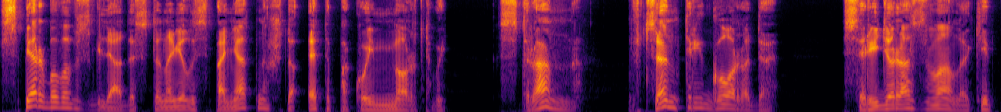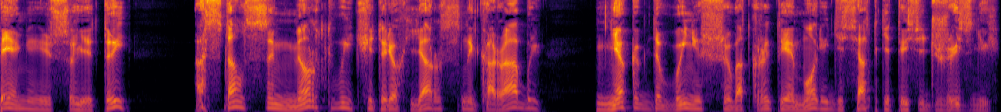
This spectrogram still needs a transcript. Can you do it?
С первого взгляда становилось понятно, что это покой мертвый. Странно, в центре города — Среди развала, кипения и суеты Остался мертвый четырехъярусный корабль, Некогда вынесший в открытое море десятки тысяч жизней.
